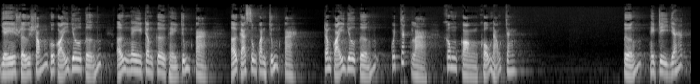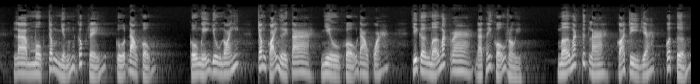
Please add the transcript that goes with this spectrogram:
Vậy sự sống của cõi vô tưởng ở ngay trong cơ thể chúng ta, ở cả xung quanh chúng ta, trong cõi vô tưởng có chắc là không còn khổ não chăng? Tưởng hay tri giác là một trong những gốc rễ của đau khổ. Cụ Nguyễn Du nói, trong cõi người ta nhiều khổ đau quá, chỉ cần mở mắt ra đã thấy khổ rồi Mở mắt tức là có tri giác, có tưởng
